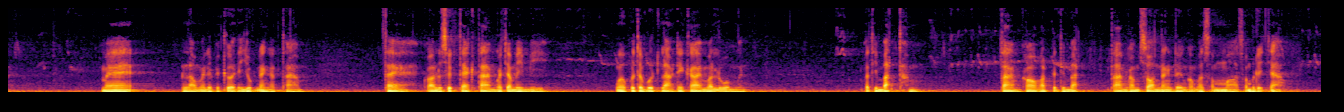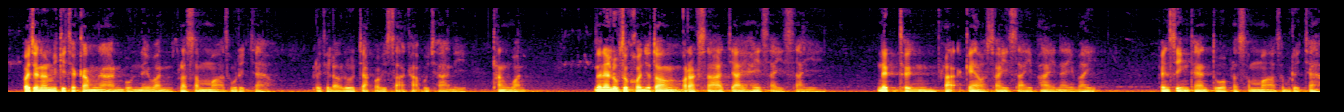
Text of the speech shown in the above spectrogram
แม้เราไม่ได้ไปเกิดในยุคนั้นก็ตาม แต่ความรู้สึกแตกต่างก็จะไม่มี เมื่อพุทธบุตรหลากในกายมารวมกัน ปฏิบัติธรรม ตามข้อวัดปฏิบัติ ตามคำสอนดั้งเดิมของพระสัมมาสัมพุทธเจ้า เพราะฉะนั้นมีกิจกรรมงานบุญในวันพระสัมมาสัมพุทธเจ้า หรือที่เรารู้จักว่าวิสาขาบูชานี้ทั้งวันดังนั้นลูกทุกคนจะต้องรักษาใจให้ใสใสนึกถึงพระแก้วใสๆภายในไว้ เป็นสิ่งแทนตัวพระสัมมาสัมพุทธเจ้า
